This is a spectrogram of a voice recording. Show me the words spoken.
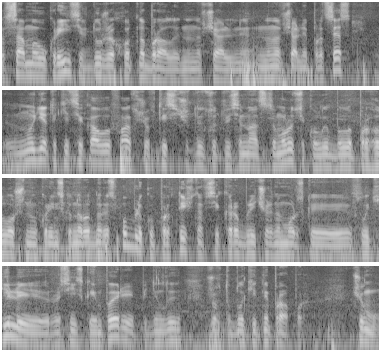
е, саме українців дуже охотно брали на навчальний, на навчальний процес. Ну, є такий цікавий факт, що в 1918 році, коли було проголошено Українську Народну Республіку, практично всі кораблі Чорноморської флотілії Російської імперії підняли жовто-блакитний прапор. Чому?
